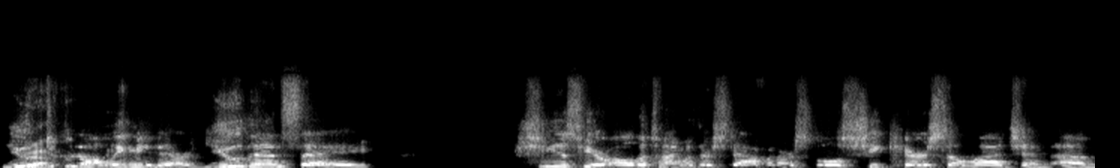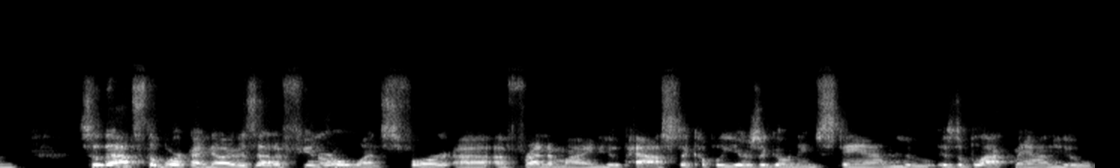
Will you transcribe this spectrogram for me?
You yeah. do not leave me there. You then say, she is here all the time with her staff in our schools. She cares so much. And um, so that's the work. I know i was at a funeral once for uh, a friend of mine who passed a couple years ago named stan who is a black man who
